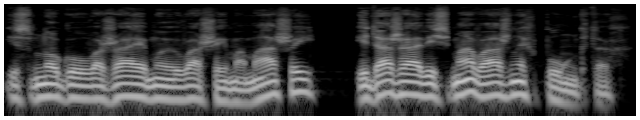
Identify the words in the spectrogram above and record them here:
и с многоуважаемую вашей мамашей, и даже о весьма важных пунктах.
